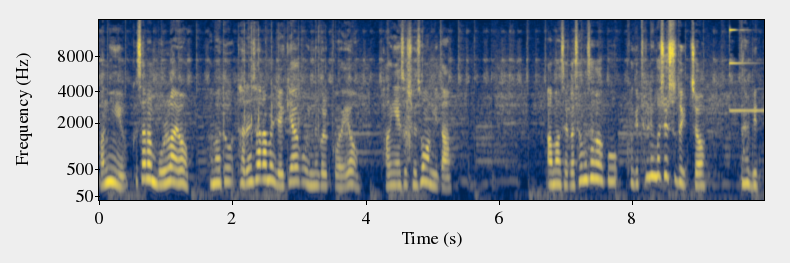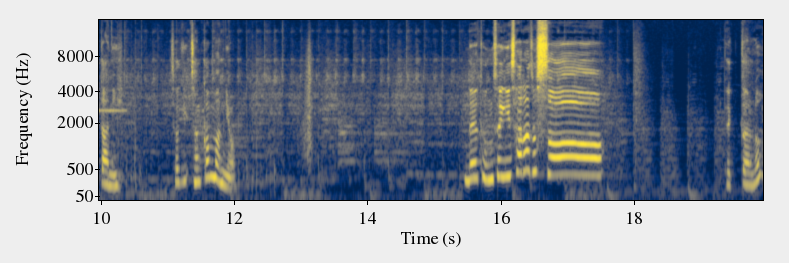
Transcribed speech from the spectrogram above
아니에요. 그 사람 몰라요. 아마도 다른 사람을 얘기하고 있는 걸 거예요. 방해해서 죄송합니다. 아마 제가 상상하고 그게 틀린 것일 수도 있죠. 날 믿다니. 저기 잠깐만요. 내 동생이 사라졌어. 100달러?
